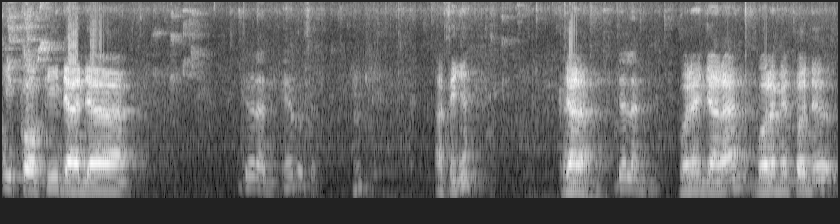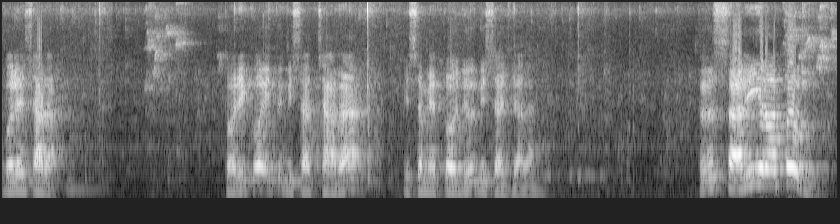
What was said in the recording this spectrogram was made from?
ikoki dada. jalan. Eh apa sih? Artinya? Jalan. Jalan. Boleh jalan, boleh metode, boleh cara. Toriko itu bisa cara, bisa metode, bisa jalan. Terus sari rotun.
